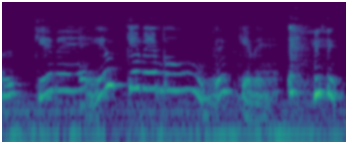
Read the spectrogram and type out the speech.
it's giving, it's giving, boo, it's giving.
